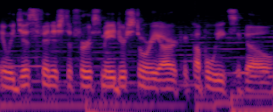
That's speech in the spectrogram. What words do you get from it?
and we just finished the first major story arc a couple weeks ago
